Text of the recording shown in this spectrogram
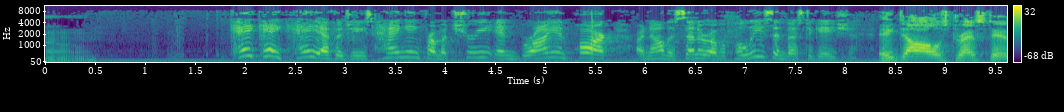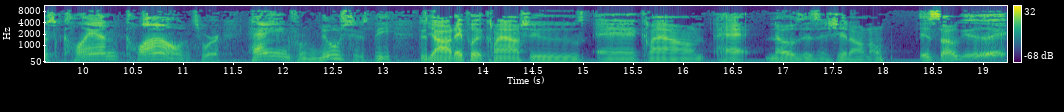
Um, KKK effigies hanging from a tree in Bryan Park are now the center of a police investigation. Eight dolls dressed as Klan clowns were hanging from nooses. The, the y'all, they put clown shoes and clown hat noses and shit on them. It's so good.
